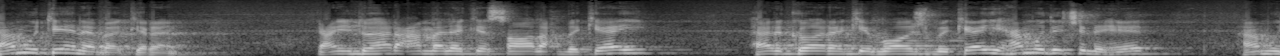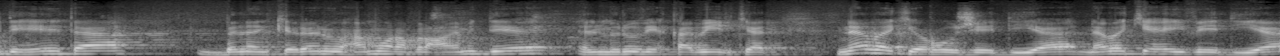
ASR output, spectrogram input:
هەموو تێنە بەکردن یعنی تو هەر عملێکی ساڵح بکەی هەر کارێکی باش بکەی هەموو دەچ لەهێت هەموو دەهێتە بلندکردن و هەموو ڕبلعامی دێ المرۆڤی قبیل کرد نەوەکی ڕۆژێ دیە نەوەکی هەیوێ دیە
